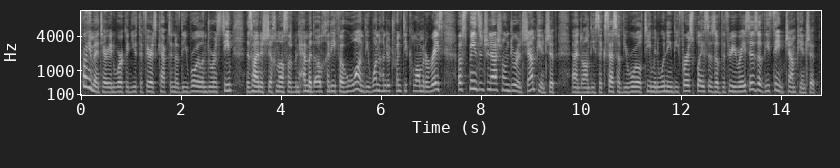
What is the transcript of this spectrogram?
for humanitarian work and youth affairs, captain of the Royal Endurance Team, His Highness Sheikh Nasser bin Hamad Al Khalifa, who won the 120 kilometer race of Spain's International Endurance Championship, and on the success of the Royal Team in winning the first places of the three races of the same championship.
